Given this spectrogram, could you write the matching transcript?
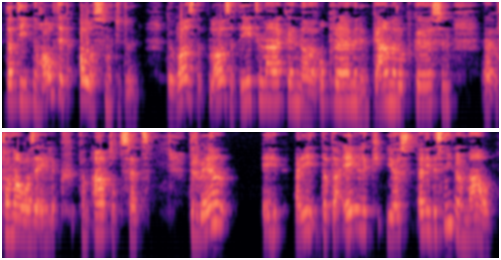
dat die nog altijd alles moeten doen. De was, de plas, het eten maken, uh, opruimen, hun kamer opkuisen, uh, van alles eigenlijk, van A tot Z. Terwijl eh, dat dat eigenlijk juist, dat is niet normaal.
